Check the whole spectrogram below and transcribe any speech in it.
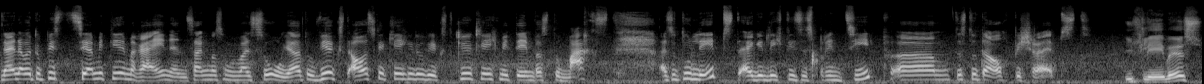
Nein, aber du bist sehr mit dir im Reinen, sagen wir es mal so. Ja? Du wirkst ausgeglichen, du wirkst glücklich mit dem, was du machst. Also du lebst eigentlich dieses Prinzip, ähm, das du da auch beschreibst. Ich lebe es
